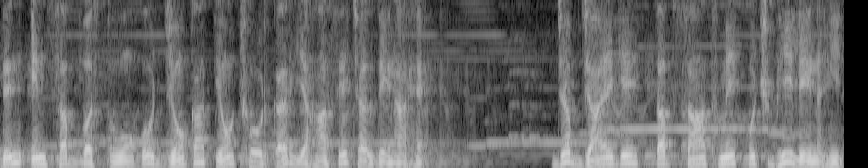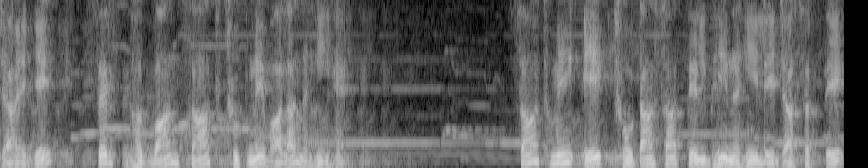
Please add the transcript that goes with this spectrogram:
दिन इन सब वस्तुओं को ज्यो का त्यों छोड़कर यहाँ से चल देना है। जब जाएँगे, तब साथ में कुछ भी ले नहीं जाएँगे, सिर्फ़ भगवान साथ छुटने वाला नहीं है। साथ में एक छोटा सा तिल भी नहीं ले जा सकते।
